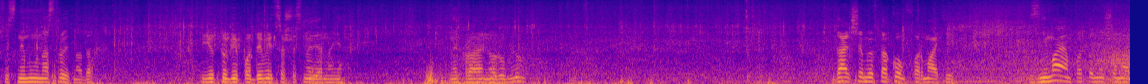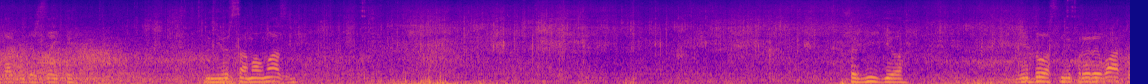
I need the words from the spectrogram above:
Щось не можу настроїти, треба в Ютубі подивитися, щось, мабуть, я неправильно роблю. Далі ми в такому форматі знімаємо, тому що треба буде зайти. Універсам алмазний. Щоб відео, відос не проривати.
